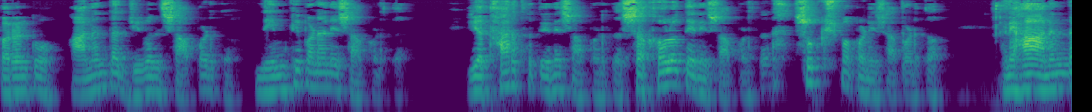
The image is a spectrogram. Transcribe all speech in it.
परंतु आनंदात जीवन सापडतं नेमकेपणाने सापडतं यथार्थतेने सापडतं सखोलतेने सापडतं सूक्ष्मपणे सापडतं. आणि हा आनंद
